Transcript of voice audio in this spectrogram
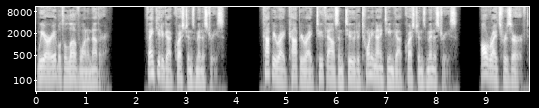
we are able to love one another. Thank you to Got Questions Ministries. Copyright Copyright 2002 to 2019 Got Questions Ministries. All rights reserved.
